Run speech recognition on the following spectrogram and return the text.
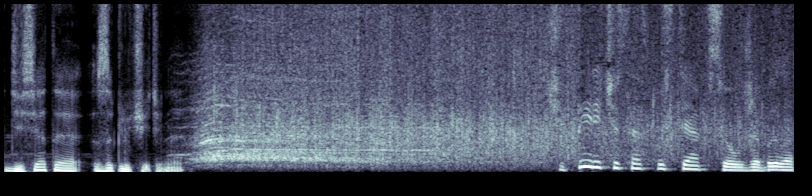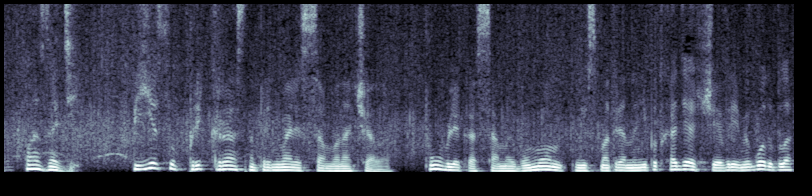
десятая, заключительная. Четыре часа спустя все уже было позади. Пьесу прекрасно принимали с самого начала. Публика, самый бумон, несмотря на неподходящее время года, была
